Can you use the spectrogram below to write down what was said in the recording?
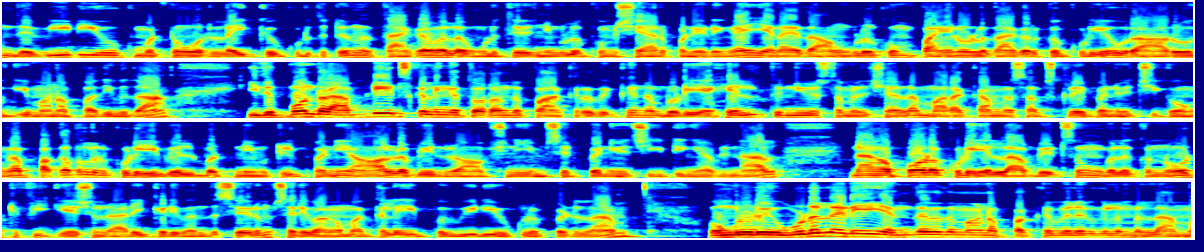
இந்த வீடியோவுக்கு மட்டும் ஒரு லைக் கொடுத்துட்டு இந்த தகவலை உங்களுக்கு தெரிஞ்சவங்களுக்கும் ஷேர் பண்ணிடுங்க. ஏன்னா இது அவங்களுக்கும் பயனுள்ளதாக இருக்கக்கூடிய ஒரு ஆரோக்கியமான பதிவு தான். இது போன்ற அப்டேட்ஸ்கள் நீங்கள் தொடர்ந்து பார்க்குறதுக்கு நம்மளுடைய ஹெல்த் நியூஸ் தமிழ் சேனலை மறக்காமல் சப்ஸ்கிரைப் பண்ணி வச்சுக்கோங்க. பக்கத்தில் இருக்கக்கூடிய பெல் பட்டனையும் கிளிக் பண்ணி ஆல் அப்படின்ற ஆப்ஷனையும் செட் பண்ணி வச்சுக்கிட்டீங்க அப்படின்னா நாங்கள் போடக்கூடிய எல்லா அப்டேட்ஸும் உங்களுக்கு நோட்டிஃபிகேஷன் அடிக்கடி வந்து சேரும். சரிவாங்க மக்களை இப்போ வீடியோக்குள்ளே போயிடலாம். உங்களுடைய உடல் எடையை எந்த விதமான பக்க விளைவுகளும் இல்லாமல்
